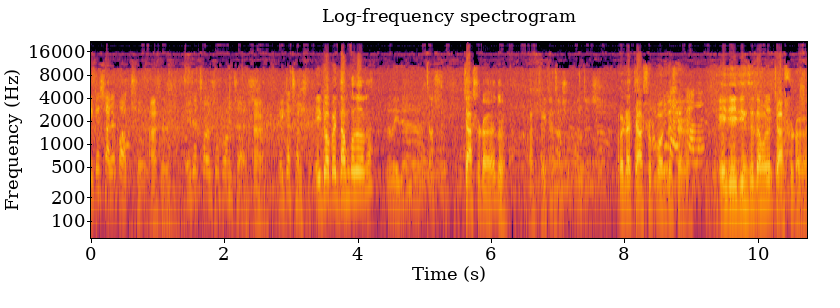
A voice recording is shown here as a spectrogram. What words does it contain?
এটা সাড়ে পাঁচশো। আচ্ছা এটা ছয়শো পঞ্চাশ। হ্যাঁ। এটা ছয়শো। এই টপের দাম কত দাদা এটা চারশো। টাকা তো? আচ্ছা আচ্ছা। ওটা চারশো পঞ্চাশ টাকা। এই যে এই জিন্সের দাম হচ্ছে চারশো টাকা।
